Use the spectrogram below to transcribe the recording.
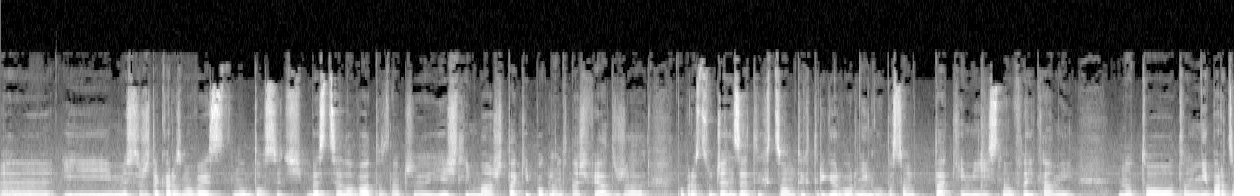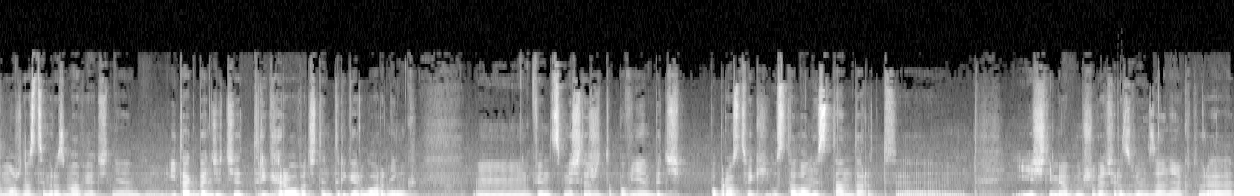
E, I myślę, że taka rozmowa jest no, dosyć bezcelowa. To znaczy, jeśli masz taki pogląd na świat, że po prostu Gen Z chcą tych trigger warningów, bo są takimi snowflake'ami, no to, to nie bardzo można z tym rozmawiać, nie? I tak będziecie triggerować ten trigger warning, mm, więc myślę, że to powinien być po prostu jakiś ustalony standard. Jeśli miałbym szukać rozwiązania, które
